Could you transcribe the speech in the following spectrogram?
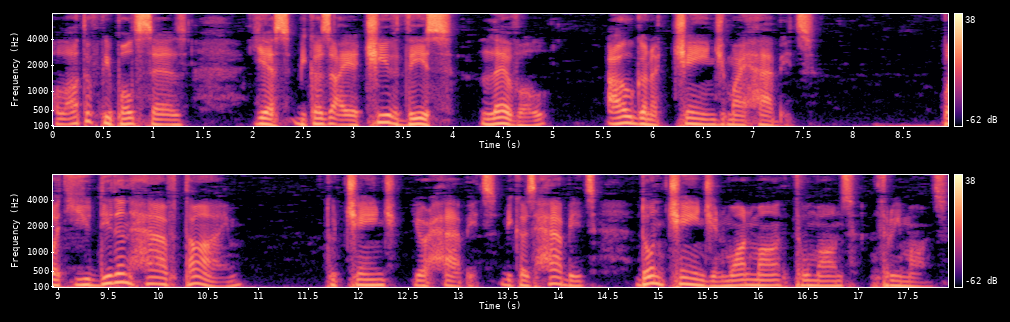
a lot of people says yes, because I achieved this level, I'm gonna change my habits. But you didn't have time to change your habits because habits don't change in one month, two months, three months.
